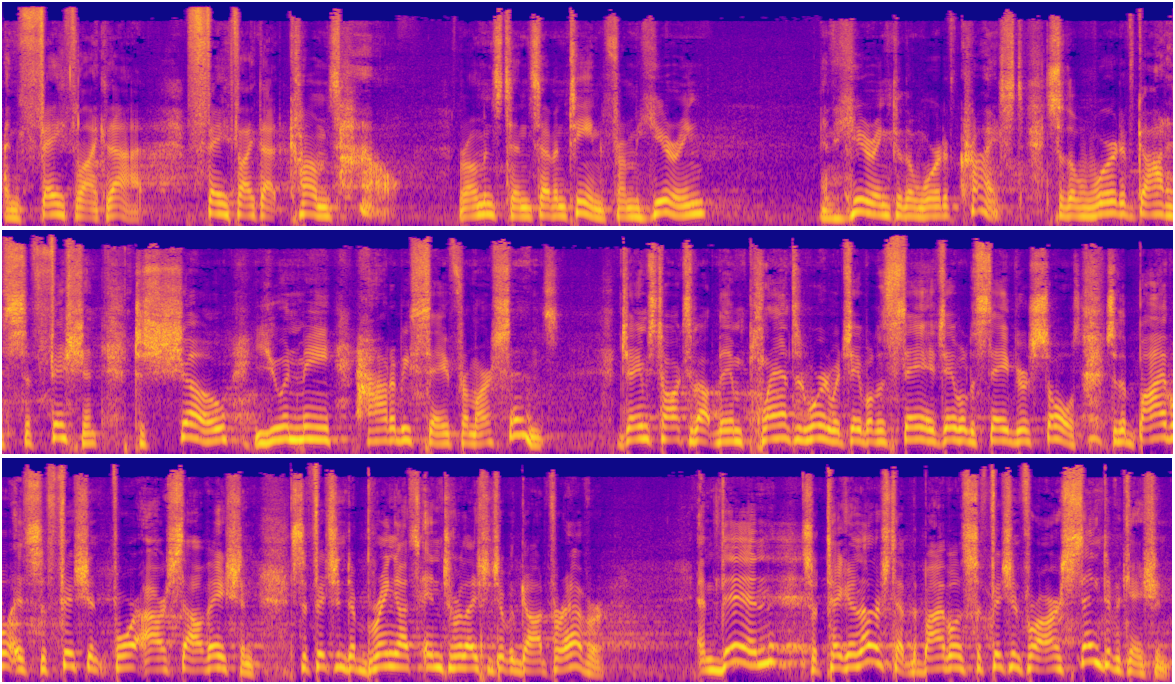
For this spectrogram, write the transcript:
And faith like that, faith like that comes how? Romans 10 17, from hearing and hearing to the Word of Christ. So the Word of God is sufficient to show you and me how to be saved from our sins. James talks about the implanted word which is able to save, is able to save your souls. So the Bible is sufficient for our salvation, sufficient to bring us into relationship with God forever. And then, so take another step. The Bible is sufficient for our sanctification.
